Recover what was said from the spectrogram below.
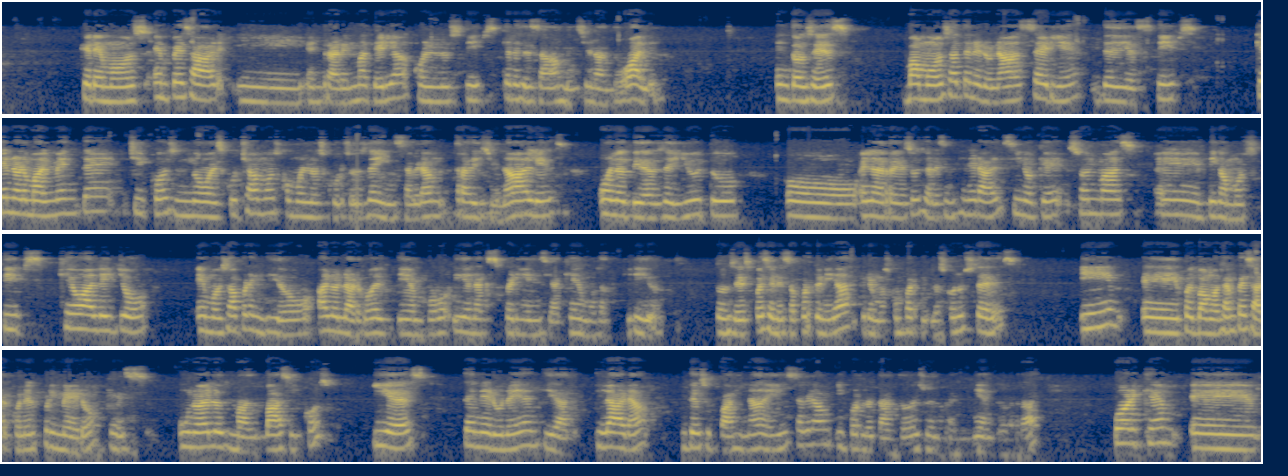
queremos empezar y entrar en materia con los tips que les estaba mencionando Vale. Entonces, vamos a tener una serie de 10 tips que normalmente, chicos, no escuchamos como en los cursos de Instagram tradicionales o en los videos de YouTube o en las redes sociales en general, sino que son más, eh, digamos, tips que Vale yo hemos aprendido a lo largo del tiempo y de la experiencia que hemos adquirido. Entonces, pues en esta oportunidad queremos compartirlos con ustedes y eh, pues vamos a empezar con el primero, que es uno de los más básicos, y es tener una identidad clara de su página de Instagram y por lo tanto de su emprendimiento, ¿verdad? Porque eh,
